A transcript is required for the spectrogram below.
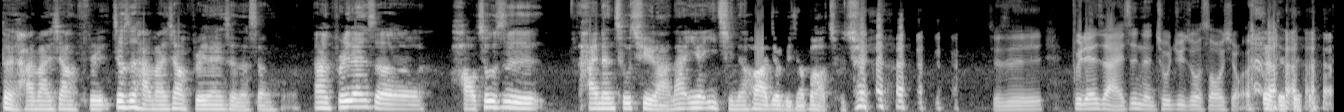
对，还蛮像 free，就是还蛮像 freelancer 的生活。但 freelancer 好处是还能出去啦，那因为疫情的话就比较不好出去。就是 freelancer 还是能出去做 social 对对对对，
